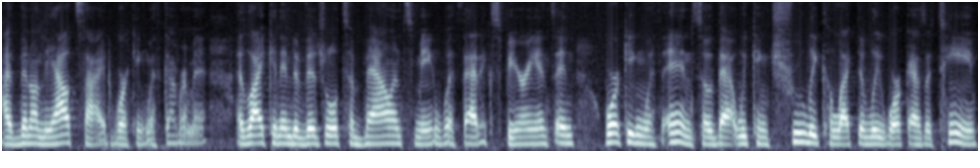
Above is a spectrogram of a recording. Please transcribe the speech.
I've been on the outside working with government. I'd like an individual to balance me with that experience and working within so that we can truly collectively work as a team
